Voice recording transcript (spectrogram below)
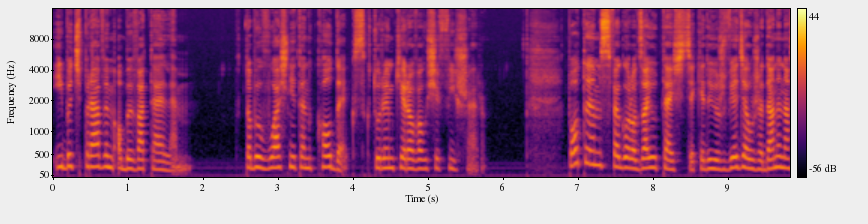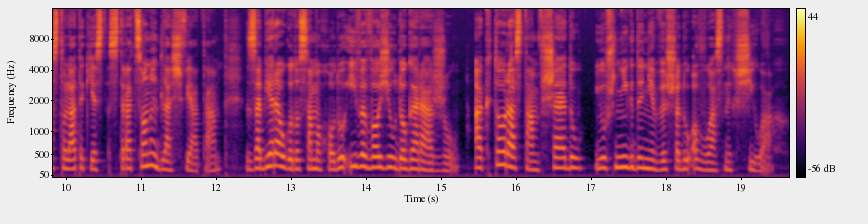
i być prawym obywatelem. To był właśnie ten kodeks, którym kierował się Fischer. Po tym swego rodzaju teście, kiedy już wiedział, że dany nastolatek jest stracony dla świata, zabierał go do samochodu i wywoził do garażu, a kto raz tam wszedł, już nigdy nie wyszedł o własnych siłach.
